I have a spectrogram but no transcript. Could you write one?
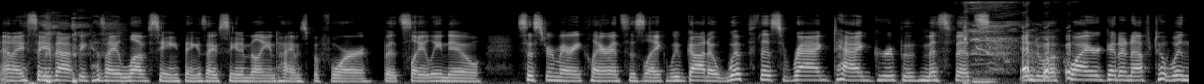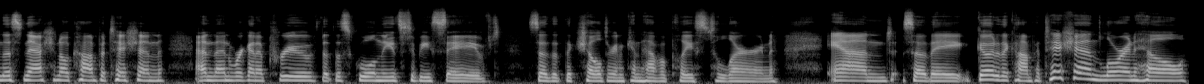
and I say that because I love seeing things I've seen a million times before, but slightly new. Sister Mary Clarence is like, we've got to whip this ragtag group of misfits into a choir good enough to win this national competition, and then we're going to prove that the school needs to be saved so that the children can have a place to learn. And so they go to the competition. Lauryn Hill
